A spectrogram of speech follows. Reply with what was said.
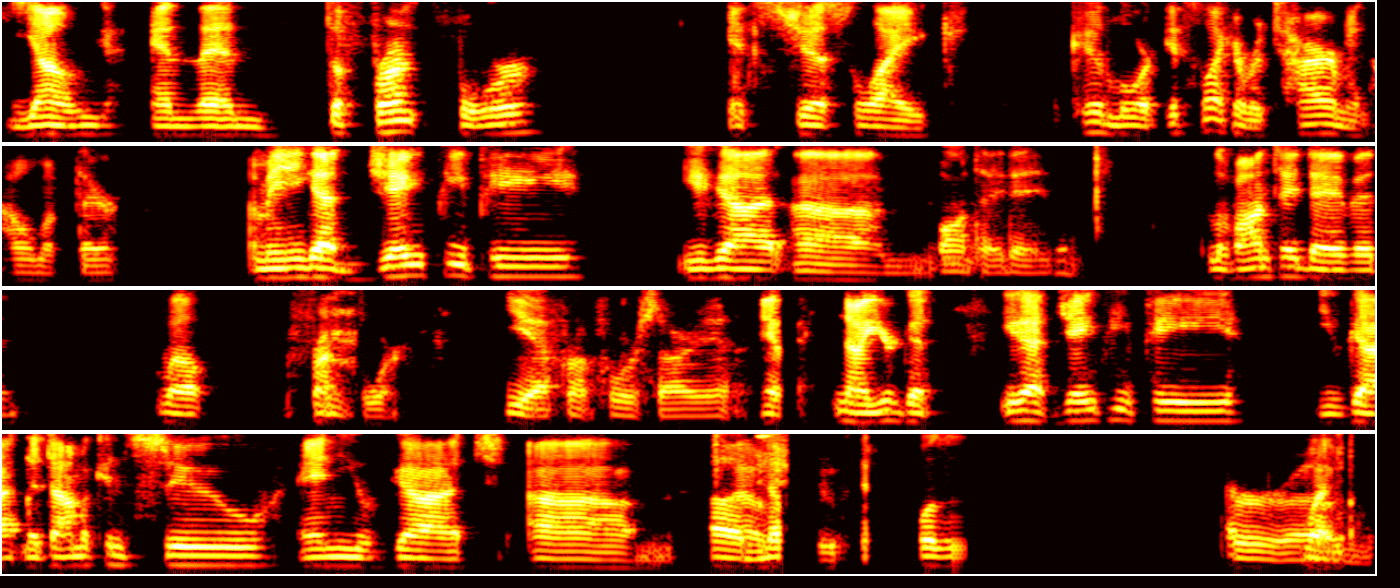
young, and then the front four, it's just like, good lord, it's like a retirement home up there. I mean, you got JPP, you got um, Vontae David. Lavonte David. Well, front four. Yeah, front four. Sorry. Yeah. Yeah, no, you're good. You got JPP, you've got Ndamukong Suh, and you've got um. Uh, oh, no, was it? Or What? um,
